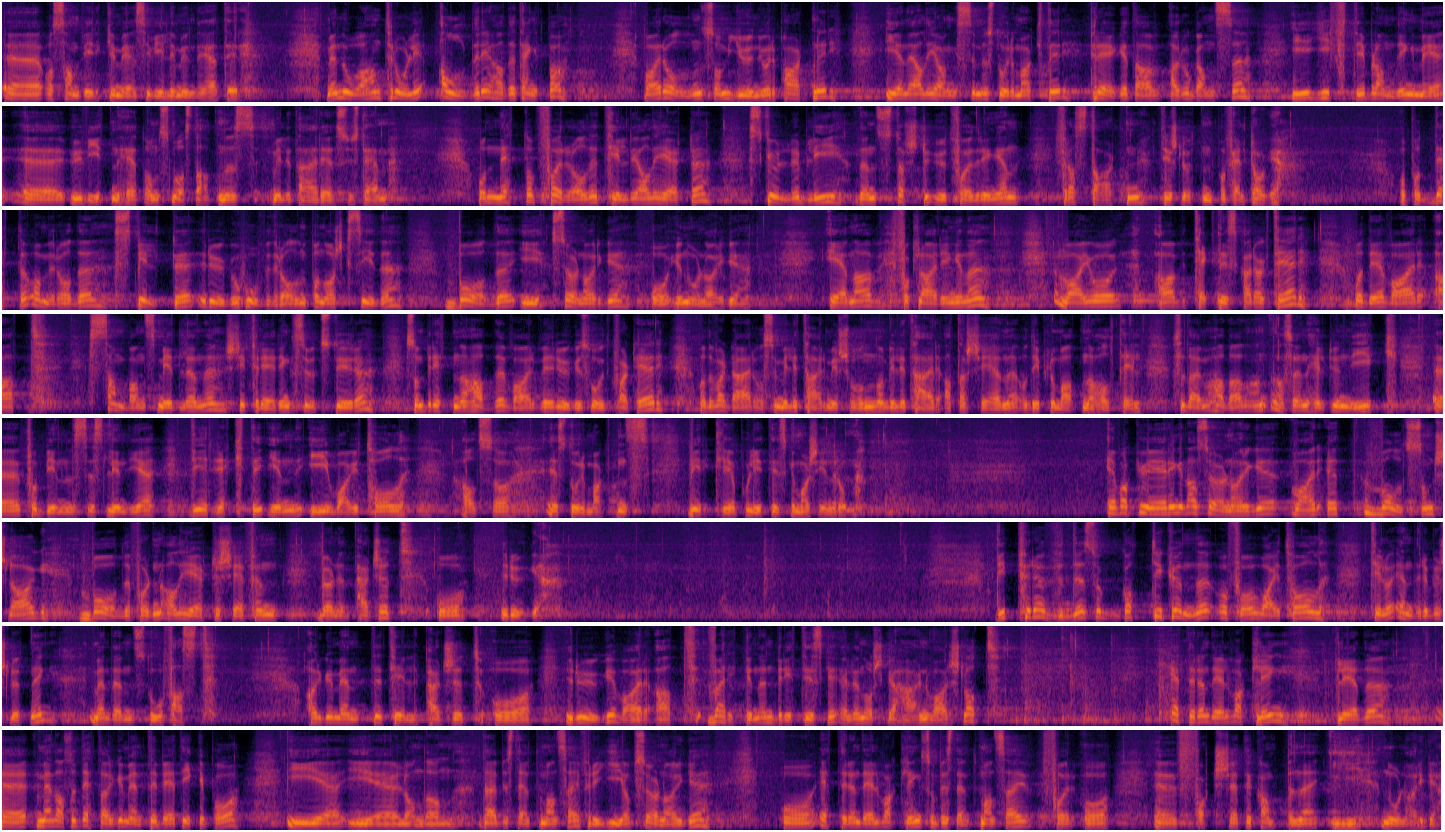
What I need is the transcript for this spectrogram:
eh, og samvirke med sivile myndigheter. Men noe han trolig aldri hadde tenkt på, var rollen som juniorpartner i en allianse med stormakter preget av arroganse i giftig blanding med eh, uvitenhet om småstatenes militære system. Og nettopp forholdet til de allierte skulle bli den største utfordringen fra starten til slutten på felttoget. Og På dette området spilte Ruge hovedrollen på norsk side, både i Sør-Norge og i Nord-Norge. En av forklaringene var jo av teknisk karakter, og det var at Sambandsmidlene, skifreringsutstyret, som britene hadde, var ved Ruges hovedkvarter. Og det var der også militærmisjonen og militærattachéene og diplomatene holdt til. Så dermed hadde han altså en helt unik eh, forbindelseslinje direkte inn i Whitehall, altså stormaktens virkelige politiske maskinrom. Evakueringen av Sør-Norge var et voldsomt slag både for den allierte sjefen Bernard Paget og Ruge. De prøvde så godt de kunne å få Whitehall til å endre beslutning, men den sto fast. Argumentet til Paget og Ruge var at verken den britiske eller norske hæren var slått. Etter en del vakling ble det eh, Men altså dette argumentet bet ikke på i, i London. Der bestemte man seg for å gi opp Sør-Norge. Og etter en del vakling så bestemte man seg for å eh, fortsette kampene i Nord-Norge.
